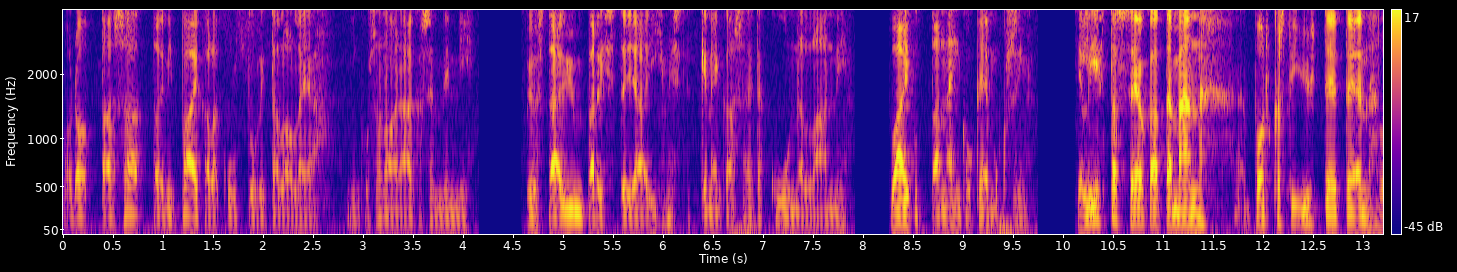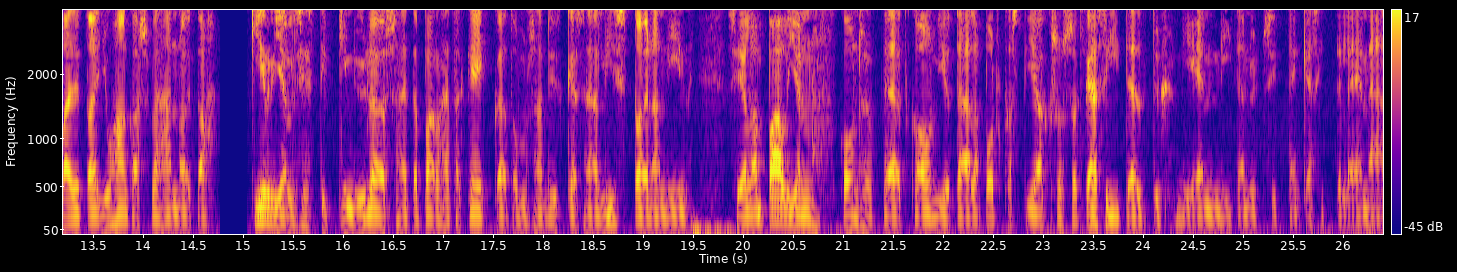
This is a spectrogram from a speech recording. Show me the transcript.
odottaa saattoi niin paikalla kulttuuritalolla ja niin kuin sanoin aikaisemmin, niin myös tämä ympäristö ja ihmiset, kenen kanssa näitä kuunnellaan, niin vaikuttaa näihin kokemuksiin. Ja listassa, joka tämän podcastin yhteyteen laitetaan Juhan kanssa vähän noita kirjallisestikin ylös näitä parhaita keikkoja tuommoisena lyhkäisenä listoina, niin siellä on paljon konsertteja, jotka on jo täällä podcast-jaksossa käsitelty, niin en niitä nyt sitten käsittele enää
